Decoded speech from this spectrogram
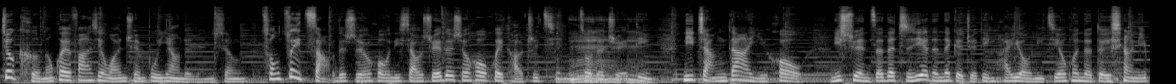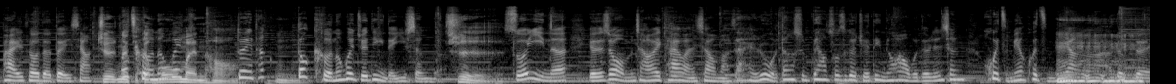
就可能会发现完全不一样的人生。从最早的时候，你小学的时候会考之前你做的决定，你长大以后你选择的职业的那个决定，还有你结婚的对象，你拍拖的对象，都就是那可能会对他嗯都可能会决定你的一生的。是，所以呢，有的时候我们常会开玩笑嘛，说哎，如果当时不要做这个决定的话，我的人生会怎么样？会怎么样啊？对不对？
